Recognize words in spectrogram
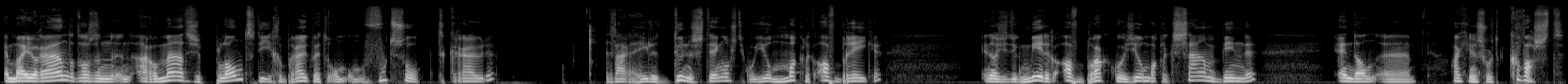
En majoraan, dat was een, een aromatische plant die gebruikt werd om, om voedsel te kruiden. Het waren hele dunne stengels, die kon je heel makkelijk afbreken. En als je natuurlijk meerdere afbrak, kon je ze heel makkelijk samenbinden. En dan uh, had je een soort kwast.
